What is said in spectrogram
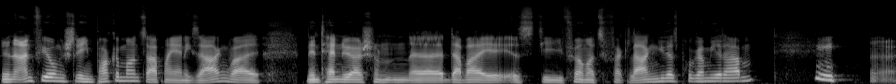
in Anführungsstrichen Pokémons darf man ja nicht sagen, weil Nintendo ja schon äh, dabei ist, die Firma zu verklagen, die das programmiert haben. Hm. Äh,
